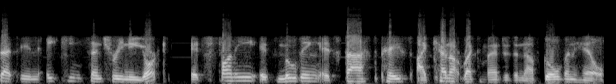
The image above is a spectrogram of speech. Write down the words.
set in 18th century New York. It's funny, it's moving, it's fast paced. I cannot recommend it enough. Golden Hill.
